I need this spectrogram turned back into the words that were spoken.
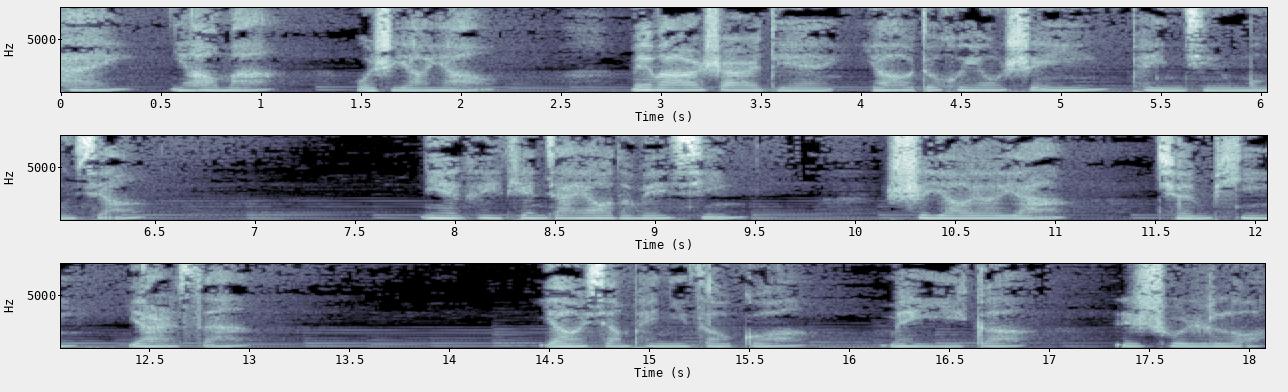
嗨，你好吗？我是瑶瑶，每晚二十二点，瑶瑶都会用声音陪你进入梦乡。你也可以添加瑶瑶的微信，是瑶瑶呀，全拼一二三。瑶瑶想陪你走过每一个日出日落。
